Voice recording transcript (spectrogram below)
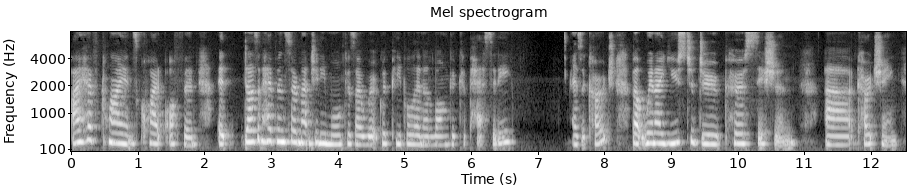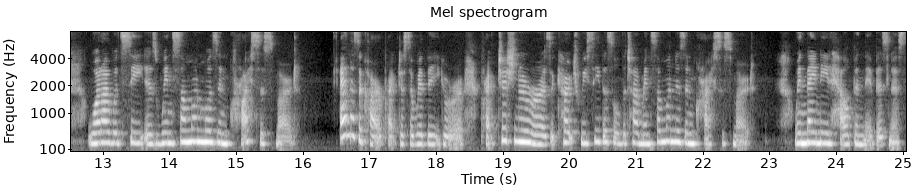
I have clients quite often. It doesn't happen so much anymore because I work with people in a longer capacity as a coach. But when I used to do per session uh, coaching, what I would see is when someone was in crisis mode, and as a chiropractor, so whether you're a practitioner or as a coach, we see this all the time when someone is in crisis mode. When they need help in their business,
